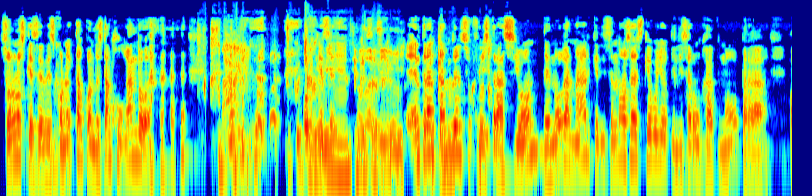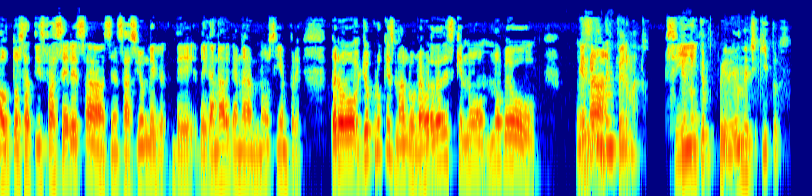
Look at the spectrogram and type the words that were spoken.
son los que se desconectan cuando están jugando. Porque entran tanto en su frustración de no ganar que dicen, no, sabes que voy a utilizar un hack, ¿no? Para autosatisfacer esa sensación de, de, ganar, ganar, ¿no? Siempre. Pero yo creo que es malo, la verdad es que no, no veo. Es una enferma. Sí. Que nunca perdieron de chiquitos.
